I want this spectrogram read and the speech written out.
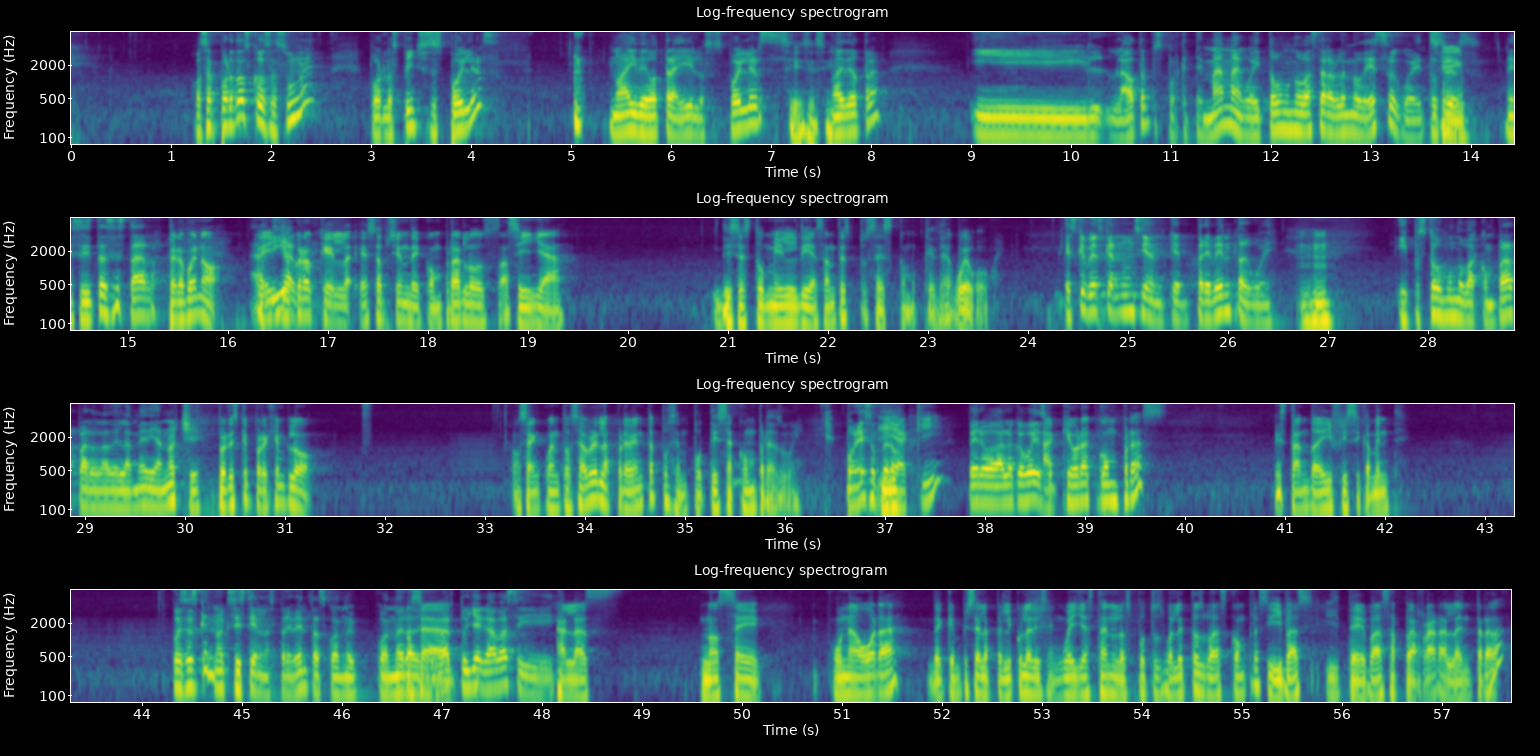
O sea, por dos cosas. Una, por los pinches spoilers. No hay de otra ahí, los spoilers. Sí, sí, sí. No hay de otra. Y la otra, pues porque te mama, güey. Todo el mundo va a estar hablando de eso, güey. Entonces, Sí. necesitas estar. Pero bueno, ahí día, yo creo que la- esa opción de comprarlos así ya, dices tú mil días antes, pues es como que de a huevo, güey. Es que ves que anuncian que preventa, güey. Y pues todo el mundo va a comprar para la de la medianoche. Pero es que, por ejemplo, o sea, en cuanto se abre la preventa, pues en putiza compras, güey. Por eso, pero, y aquí, pero a lo que voy es ¿a qué hora compras estando ahí físicamente? Pues es que no existían las preventas cuando, cuando era O de sea, lugar. Tú llegabas y. A las, no sé, una hora de que empiece la película, dicen, güey, ya están los putos boletos, vas, compras y vas y te vas a perrar a la entrada.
